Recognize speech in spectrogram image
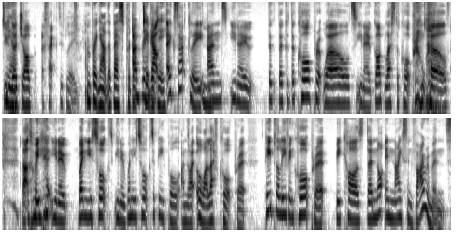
do Yeah. their job effectively? And bring out the best and bring productivity. out exactly mm. and you know the, the the corporate world you know god bless the corporate world that's we you know when you talk you know when you talk to people and they're like oh i left corporate people are leaving corporate because they're not in nice environments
